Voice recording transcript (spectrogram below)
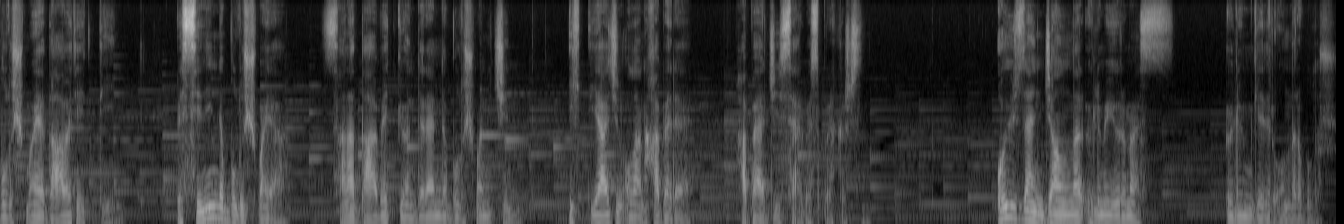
buluşmaya davet ettiğin ve seninle buluşmaya, sana davet gönderenle buluşman için ihtiyacın olan habere haberciyi serbest bırakırsın. O yüzden canlılar ölüme yürümez. Ölüm gelir onları bulur.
